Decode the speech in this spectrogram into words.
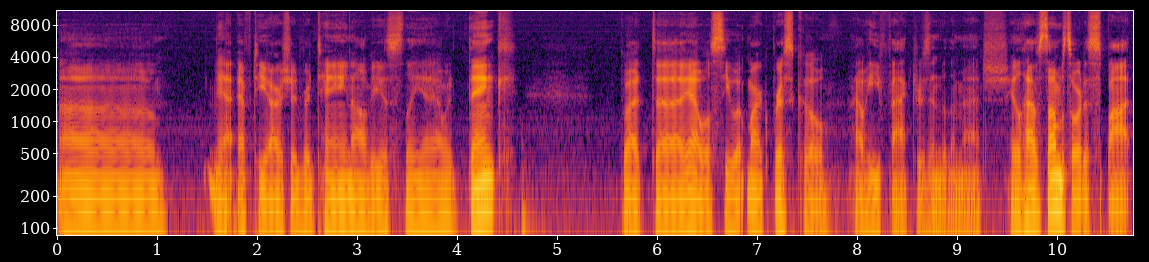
Um, yeah, FTR should retain, obviously. I would think, but uh, yeah, we'll see what Mark Briscoe how he factors into the match. He'll have some sort of spot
